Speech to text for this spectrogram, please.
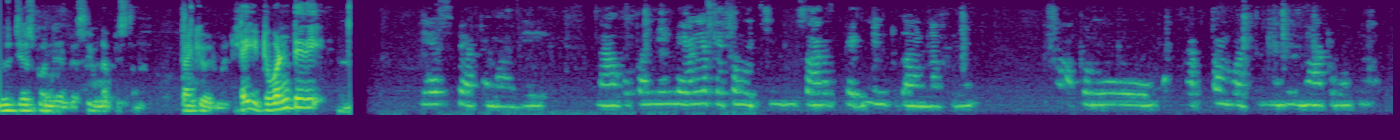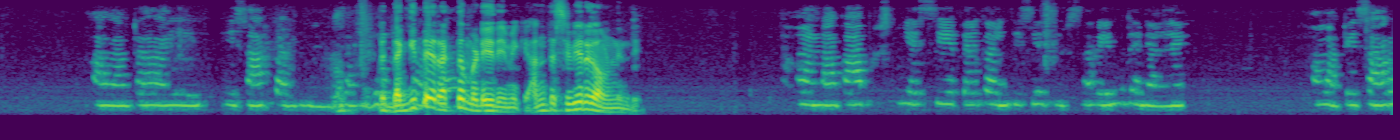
యూజ్ చేసుకోండి అని చెప్పేసి విన్నపిస్తున్నాను. Thank you very much. అంటే ఇటువంటిది నాకు పన్నెండేళ్ళ క్రితం వచ్చింది. సార్ ప్రెగ్నెంట్గా ఉన్నప్పుడు అప్పుడు రక్తం సార్ అంటే దగ్గితే రక్తం పడేది మీకు అంత సివియర్గా ఉండింది. నాకు ఆపరేషన్ చేసి పిల్లకాయలు తీసేసింది సార్. ఎనిమిది నెలలే అటు సార్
